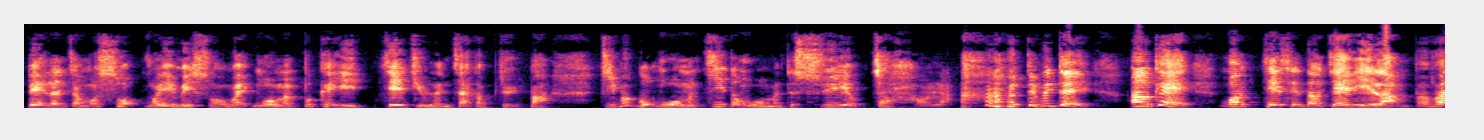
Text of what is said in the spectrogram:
别人怎么说我也没所谓，我们不可以借住人家的嘴巴，只不过我们知道我们的需要就好了，对不对？OK，我介绍到这里了，拜拜。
